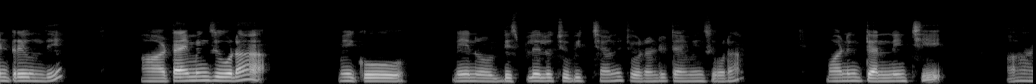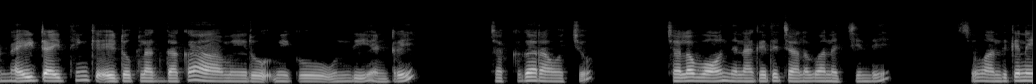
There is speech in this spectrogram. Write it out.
ఎంట్రీ ఉంది. టైమింగ్స్ కూడా మీకు నేను డిస్ప్లేలో చూపించాను చూడండి టైమింగ్స్ కూడా. మార్నింగ్ టెన్ నుంచి night I think eight o'clock దాకా మీరు మీకు ఉంది ఎంట్రీ. చక్కగా రావచ్చు. చాలా బాగుంది. నాకైతే చాలా బాగా నచ్చింది. సో అందుకనే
